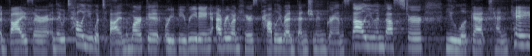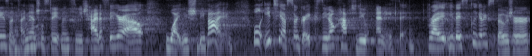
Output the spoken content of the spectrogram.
advisor and they would tell you what to buy in the market, or you'd be reading. Everyone here has probably read Benjamin Graham's Value Investor. You look at 10Ks and mm-hmm. financial statements and you try to figure out what you should be buying. Well, ETFs are great because you don't have to do anything, right? You basically get exposure.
